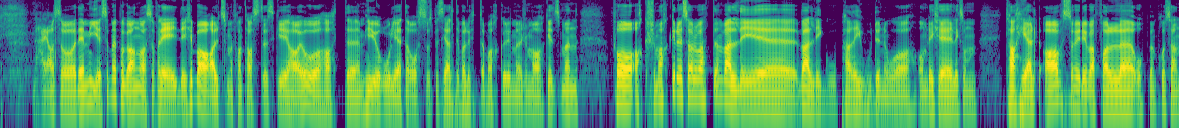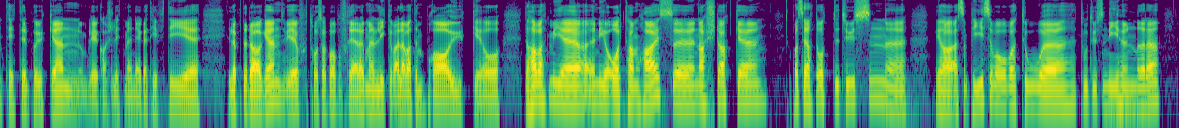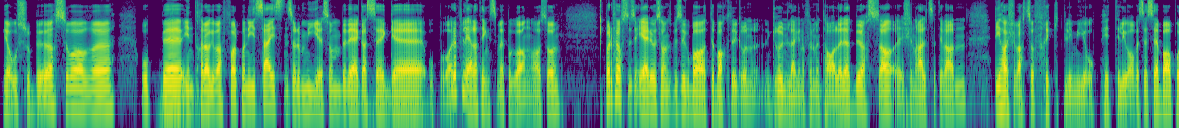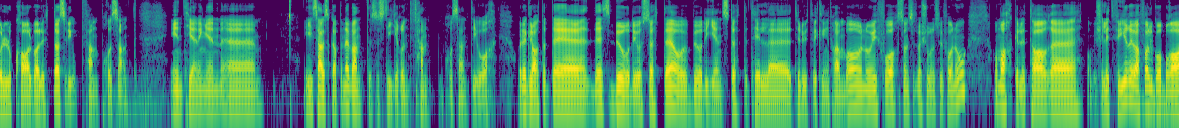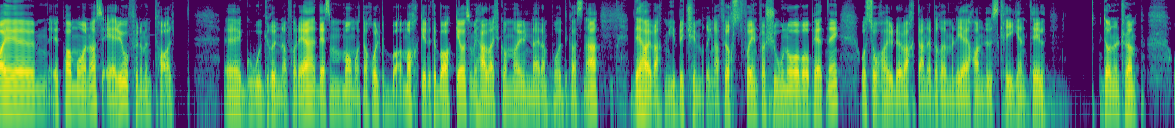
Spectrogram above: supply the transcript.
Nei, altså, Det er mye som er på gang. Altså, for det er, det er, ikke bare alt som er fantastisk. Vi har jo hatt uh, mye uroligheter også, spesielt i valutamarkedet og emerging markeds. Men for aksjemarkedet så har det vært en veldig, eh, veldig god periode nå. og Om det ikke liksom tar helt av, så er det i hvert fall eh, opp en prosent hittil på uken. Nå blir det kanskje litt mer negativt i, eh, i, løpet av dagen. Vi er jo tross alt bare på fredag, men likevel det har vært en bra uke. og Det har vært mye nye all time highs. Nasdaq passerte 8000. Vi har SMP som var over 2900. Vi har Oslo Børs som var oppe intradag i hvert fall på 9.16, så det er mye som beveger seg opp. oppover. Og det er flere ting som er på gang. altså for det første så er det jo sånn, hvis vi går bare tilbake til det grunn, grunnleggende og fundamentale, det at børser generelt sett i verden de har ikke vært så fryktelig mye opp hittil i år. Hvis jeg ser bare på lokal valuta, så er de opp 5 Inntjeningen eh, i selskapene ventes å stige rundt 15% i år. Og Det er klart at det, det, burde jo støtte, og burde gi en støtte til, eh, til utviklingen fremover. Og Når vi får sånne situasjoner som vi får nå, og markedet tar, eh, om ikke litt fyr, i hvert fall går bra i, i et par måneder, så er det jo fundamentalt eh, gode grunner for det. Det som på mange måter har holdt markedet tilbake, og som vi heller ikke kommer unna i den podkasten her, det har jo vært mye bekymringer. Først for inflasjon og overoppheting, og så har jo det vært denne berømmelige handelskrigen til Donald Trump.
